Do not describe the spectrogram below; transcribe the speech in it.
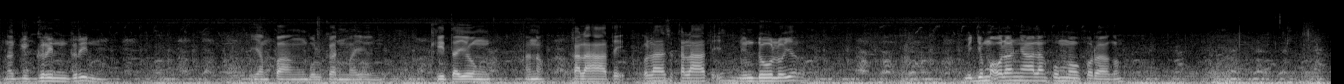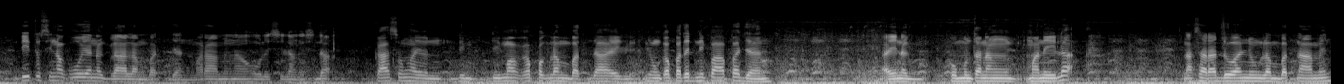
nag-green green. Yan pang bulkan mayon kita yung ano kalahati. Wala sa kalahati yun, yung dulo yan medyo maulan nga lang kumukura dito sina kuya naglalambat dyan. Maraming nahuli silang isda. Kaso ngayon di, di makakapaglambat dahil yung kapatid ni papa dyan ay nagpumunta ng Manila. Nasaraduhan yung lambat namin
